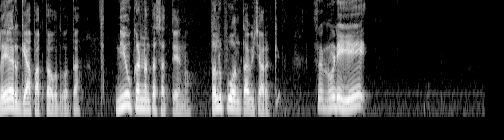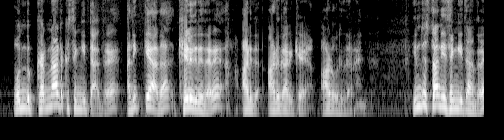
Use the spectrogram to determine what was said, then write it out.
ಲೇಯರ್ ಗ್ಯಾಪ್ ಆಗ್ತಾ ಹೋಗೋದು ಗೊತ್ತಾ? ನೀವು ಕಂಡಂಥ ಸತ್ಯ ಏನು? ತಲುಪುವಂಥ ವಿಚಾರಕ್ಕೆ. ಸರ್ ನೋಡಿ ಒಂದು ಕರ್ನಾಟಕ ಸಂಗೀತ ಆದರೆ ಅದಕ್ಕೆ ಆದ ಕೇಳಿಗರಿದ್ದಾರೆ ಹಾಡುಗ ಹಾಡುಗಾರಿಕೆ ಆಡೋರಿದ್ದಾರೆ ಹಿಂದೂಸ್ತಾನಿ ಸಂಗೀತ ಅಂದರೆ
